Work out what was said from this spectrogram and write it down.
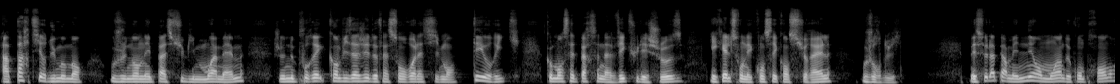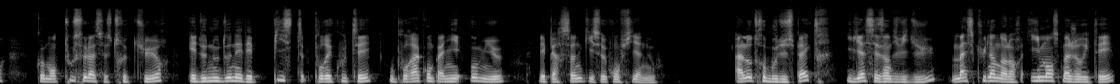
à partir du moment où je n'en ai pas subi moi-même, je ne pourrais qu'envisager de façon relativement théorique comment cette personne a vécu les choses et quelles sont les conséquences sur elle aujourd'hui. Mais cela permet néanmoins de comprendre comment tout cela se structure et de nous donner des pistes pour écouter ou pour accompagner au mieux les personnes qui se confient à nous. À l'autre bout du spectre, il y a ces individus, masculins dans leur immense majorité,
